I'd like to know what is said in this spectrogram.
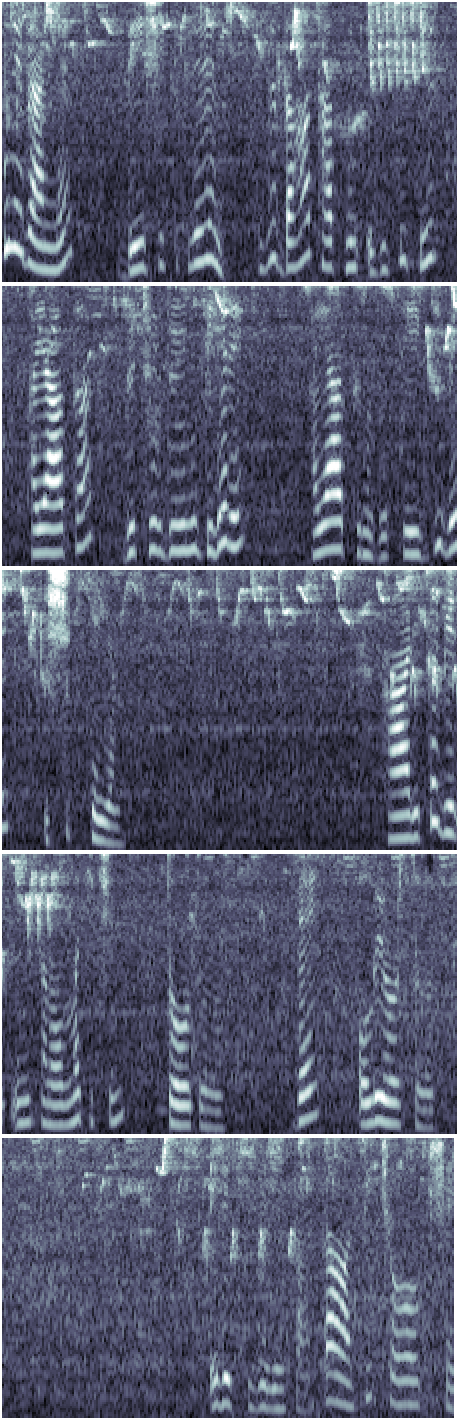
Bu nedenle değişikliklerin sizi daha tatmin edici bir hayata götürdüğünü bilerek hayatınıza sevgi ve ışık yayın. Harika bir insan olmak için doğdunuz ve oluyorsunuz. Evet güzel insan. Daha birçok şey.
